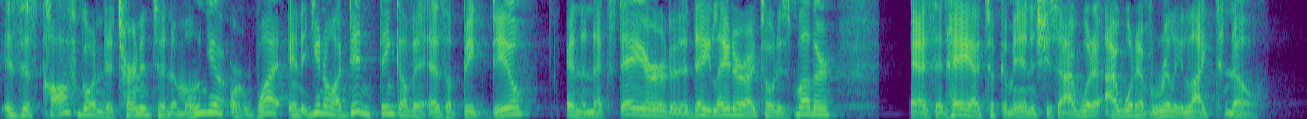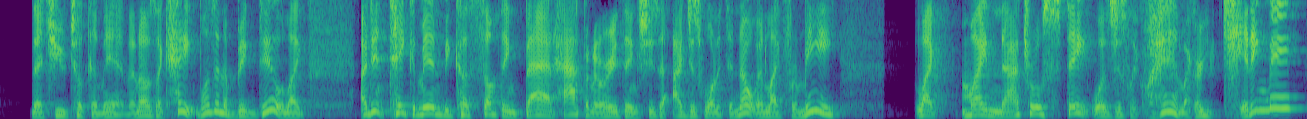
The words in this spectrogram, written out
is this cough going to turn into pneumonia or what? And you know, I didn't think of it as a big deal. And the next day or the day later, I told his mother and I said, "Hey, I took him in." And she said, "I would I would have really liked to know that you took him in." And I was like, "Hey, it wasn't a big deal. Like I didn't take him in because something bad happened or anything." She said, "I just wanted to know." And like for me, like my natural state was just like, man, like, are you kidding me?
